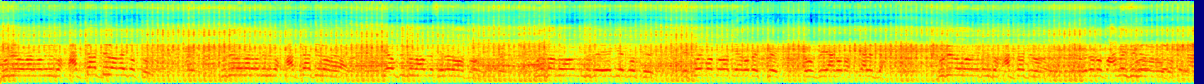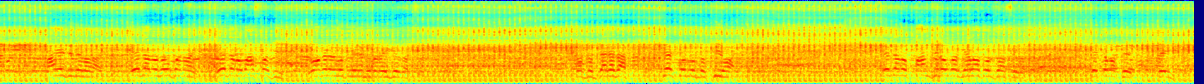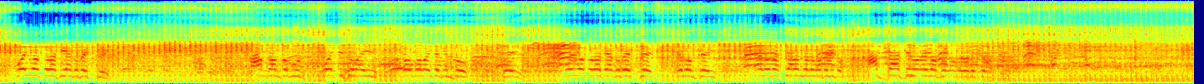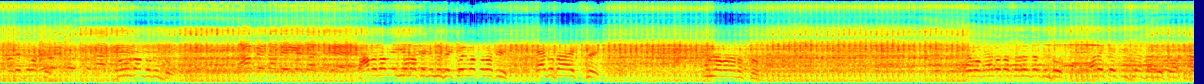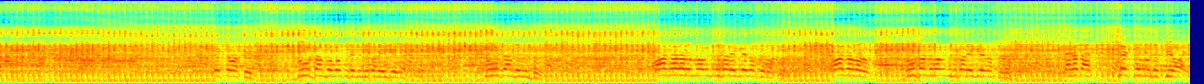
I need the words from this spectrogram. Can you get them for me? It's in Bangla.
দুটি রোগার মধ্যে কিন্তু হাত চারটি লড়াই করছ চুরি রোগার মধ্যে কিন্তু হাত চারটি লড়াই কেউ কিন্তু কাউকে ছেড়ে দেওয়া নয় দুর্দান্তভাবে কিন্তু এগিয়ে চলছে। একই কৈবর্তনাথী একতা এক্সপ্রেস এবং সেই একতা চ্যালেঞ্জার দুটি নৌকার মধ্যে কিন্তু হাত চারটি লড়াই এ যেন বাঘের সিংহে লড়াই দর্শক বাঘের সিংহে লড়াই এ যেন নৌকা নয় এ যেন বাস পাখি রকেটের গতিতে কিন্তু তারা এগিয়ে যাচ্ছে দর্শক দেখা যাক শেষ পর্যন্ত কী হয় এ যেন পাঞ্চি নৌকার মেলা চলছে আজকে দর্শক। দেখতে পাচ্ছেন সেই পরিবর্তনাথী একতা এক্সপ্রেস রামকান্তপুর ঐতিহ্যবাহী নৌকাবাড়িতে কিন্তু সেই পরিবর্তনাথী একতা এক্সপ্রেস এবং সেই একতা চ্যালেঞ্জারের মধ্যে কিন্তু আড্ডা আড্ডি লড়াই দর্শক আপনারা দেখতে পাচ্ছেন দেখতে পাচ্ছেন দুর্দান্ত কিন্তু। ধাপে ধাপে এগিয়ে যাচ্ছে। কিন্তু সেই কৈবর্তনাথী একতা এক্সপ্রেস উল্লাপাড়া দর্শক। একতা চ্যালেঞ্জার কিন্তু অনেকটাই পিছিয়ে আছে, দেখতে পাচ্ছি দেখতে পাচ্ছেন, দুর্দান্ত গতিতে কিন্তু তারা এগিয়ে যাচ্ছে। দুর্দান্ত কিন্তু। অসাধারণভাবে কিন্তু তারা এগিয়ে যাচ্ছে, দর্শক। অসাধারণ। দুর্দান্তভাবে কিন্তু তারা এগিয়ে যাচ্ছে, দর্শক। দেখা যাক, শেষ পর্যন্ত কী হয়।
